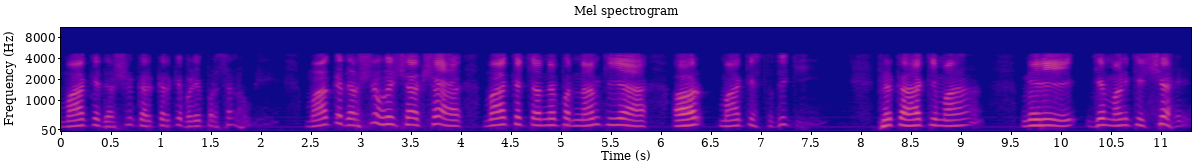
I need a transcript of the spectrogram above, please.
माँ के दर्शन कर करके बड़े प्रसन्न हो गए। माँ के दर्शन हुए साक्षात, माँ के चरणों पर नाम किया और माँ की स्तुति की। फिर कहा कि माँ, मेरी जो मन की इच्छा है,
